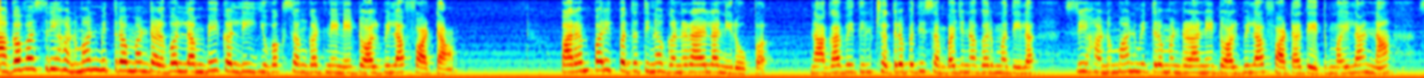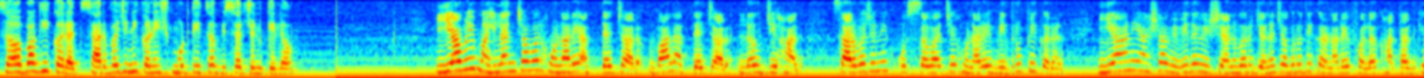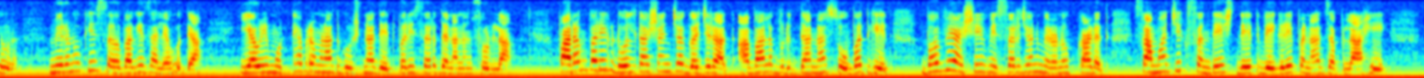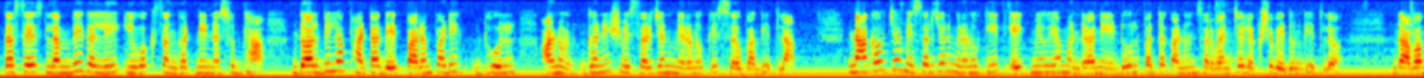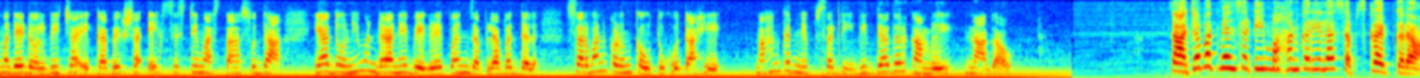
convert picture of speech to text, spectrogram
नागावा श्री हनुमान मित्र मंडळ व लंबे गल्ली युवक संघटनेने डॉल्बीला फाटा. पारंपरिक पद्धतीनं गणरायाला निरोप. नागाव येथील छत्रपती संभाजीनगर मधील श्री हनुमान मित्र मंडळाने डॉल्बीला फाटा देत महिलांना सहभागी करत सार्वजनिक गणेश मूर्तीचं विसर्जन केलं. यावेळी महिलांच्यावर होणारे अत्याचार बाल अत्याचार लव जिहाद सार्वजनिक उत्सवाचे होणारे विद्रुपीकरण या आणि अशा विविध विषयांवर जनजागृती करणारे फलक हातात घेऊन मिरवणुकीत सहभागी झाल्या होत्या. यावेळी मोठ्या प्रमाणात घोषणा देत परिसर दणानून सोडला. पारंपरिक ढोलताशांच्या गजरात आबाल वृद्धांना सोबत घेत भव्य अशी विसर्जन मिरवणूक काढत सामाजिक संदेश देत वेगळेपणा जपला आहे. तसेच लंबे गल्ली युवक संघटनेनं सुद्धा डॉल्बीला फाटा देत पारंपरिक ढोल आणून गणेश विसर्जन मिरवणुकीत सहभाग घेतला. नागावच्या विसर्जन मिरवणुकीत एकमेव या मंडळाने ढोल पथक आणून सर्वांचे लक्ष वेधून घेतलं. गावामध्ये डॉल्बीच्या एकापेक्षा एक सिस्टीम असताना सुद्धा या दोन्ही मंडळाने वेगळेपण जपल्याबद्दल सर्वांकडून कौतुक होत आहे. महानकर न्यूजसाठी विद्याधर कांबळे नागाव. ताज्या बातम्यांसाठी महानकरेला सबस्क्राईब करा.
